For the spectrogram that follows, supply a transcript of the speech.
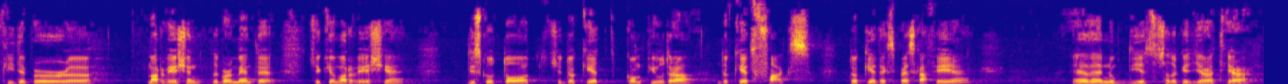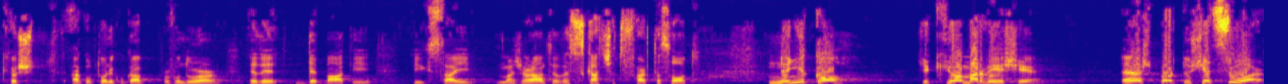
fliste për marrëveshjen dhe përmendte që kjo marrëveshje diskutohet që do ketë kompjutra, do ketë faks, do ketë ekspres kafeje Edhe nuk dihet se çfarë do ketë gjëra të tjera. Kjo është a kuptoni ku ka përfunduar edhe debati i kësaj mazhorance dhe s'ka çfarë të thotë në një kohë që kjo marrëveshje është për t'u shqetësuar.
